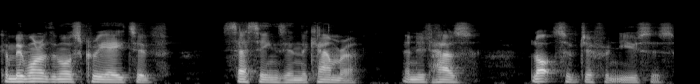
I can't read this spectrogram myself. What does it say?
can be one of the most creative settings in the camera and it has lots of different uses.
